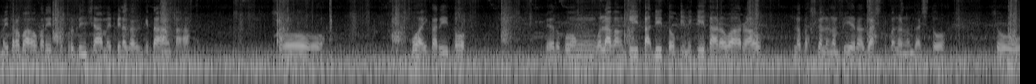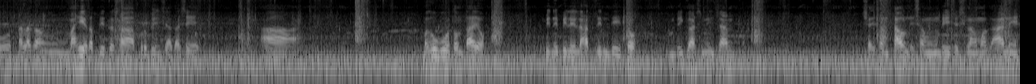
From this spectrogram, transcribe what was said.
may trabaho ka rito sa probinsya, may pinagkakitaan ka, so, buhay ka rito. Pero kung wala kang kita dito, kinikita araw-araw, labas ka lang ng pera, gasto ka lang ng gasto. So talagang mahirap dito sa probinsya kasi ah magugutom tayo. Binibili lahat din dito. Ang bigas minsan sa isang taon, isang beses lang mag-ani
